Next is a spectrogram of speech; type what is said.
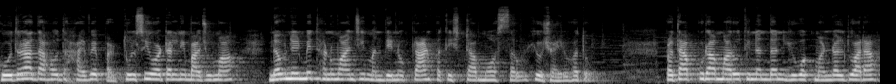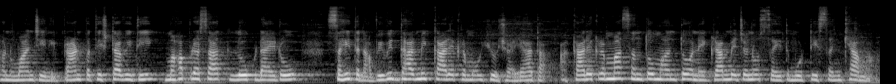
ગોધરા દાહોદ હાઈવે પર તુલસી હોટલની બાજુમાં નવનિર્મિત હનુમાનજી મંદિરનો પ્રાણ પ્રતિષ્ઠા મહોત્સવ યોજાયો હતો. પ્રતાપપુરા મારુતિનંદન યુવક મંડળ દ્વારા હનુમાનજીની પ્રાણ પ્રતિષ્ઠા વિધિ, મહાપ્રસાદ, લોક સહિતના વિવિધ ધાર્મિક કાર્યક્રમો યોજાયા હતા. આ કાર્યક્રમમાં સંતો, મહંતો અને ગ્રામ્યજનો સહિત મોટી સંખ્યામાં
